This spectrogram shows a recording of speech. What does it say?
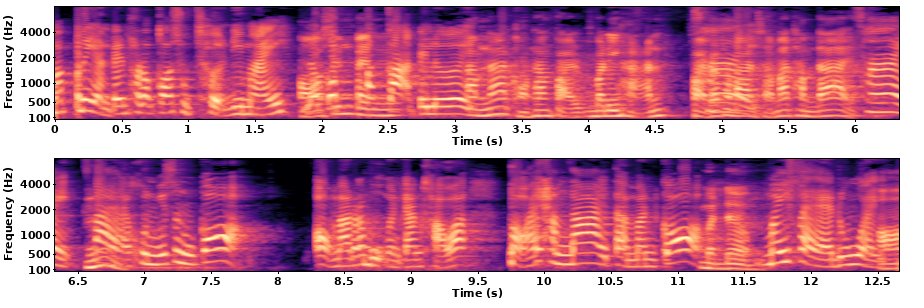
มาเปลี่ยนเป็นพรกฉุกเฉินดีไหมอ๋อแล้วก็ซึ่งเป็นประกาศไปเลยอำนาจของทางฝ่ายบริหารฝ่ายใช่รัฐบาลสามารถทำได้ ใช่อืมแต่คุณวิษณุก็ ออกมาระบุเหมือนกันค่ะว่า ต่อให้ทำได้แต่มันก็เหมือนเดิมไม่แฟร์ด้วยอ๋อ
